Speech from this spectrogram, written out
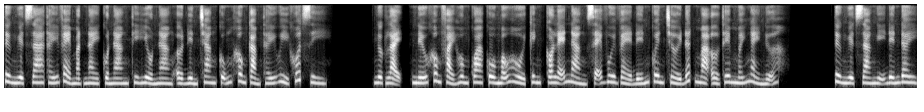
từ Nguyệt ra thấy vẻ mặt này của nàng thì hiểu nàng ở điền trang cũng không cảm thấy ủy khuất gì. Ngược lại, nếu không phải hôm qua cô mẫu hồi kinh có lẽ nàng sẽ vui vẻ đến quên trời đất mà ở thêm mấy ngày nữa. Từ Nguyệt Gia nghĩ đến đây,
